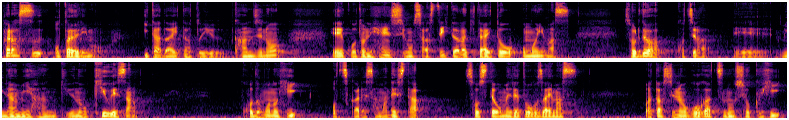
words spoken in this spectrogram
プラスお便りもいただいたという感じのことに返信をさせていただきたいと思います。それではこちら、えー、南半球のキウエさん。子供の日お疲れ様でした。そしておめでとうございます。私の5月の食費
